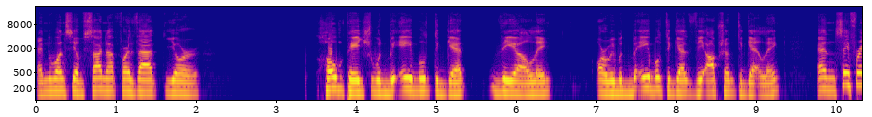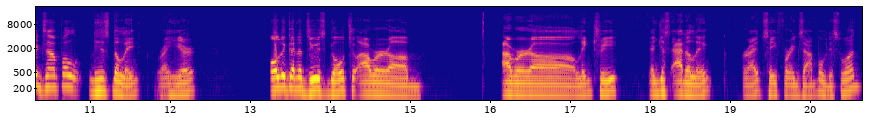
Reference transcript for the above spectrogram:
And once you've signed up for that, your homepage would be able to get the uh, link or we would be able to get the option to get link. And say, for example, this is the link right here. All we're gonna do is go to our um, our uh, Linktree and just add a link, right? Say, for example, this one,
